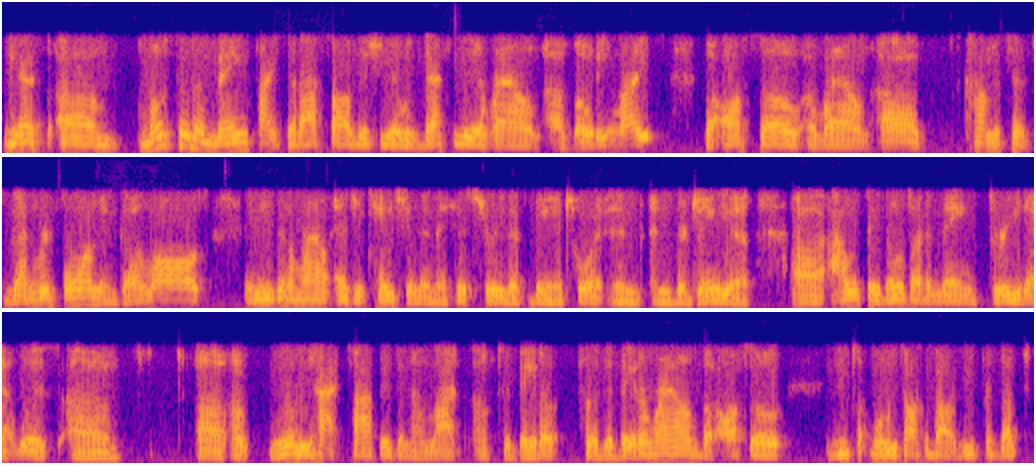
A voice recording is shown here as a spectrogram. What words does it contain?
Yes, um, most of the main fights that I saw this year was definitely around uh, voting rights, but also around uh, common sense gun reform and gun laws, and even around education and the history that's being taught in, in Virginia. Uh, I would say those are the main three that was um, uh, a really hot topic and a lot of debate to debate around, but also you t- when we talk about reproductive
